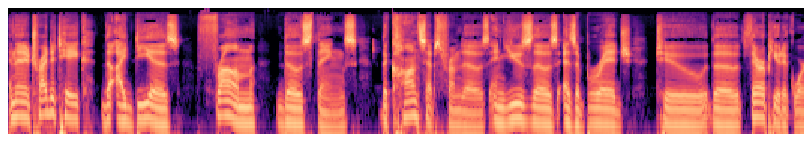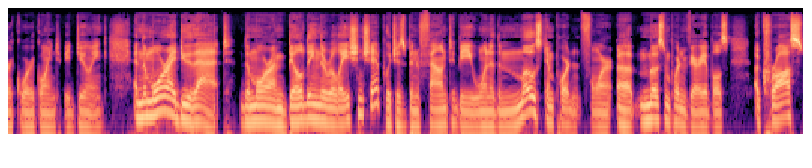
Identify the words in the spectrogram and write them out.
And then I tried to take the ideas from those things, the concepts from those, and use those as a bridge to the therapeutic work we're going to be doing. And the more I do that, the more I'm building the relationship, which has been found to be one of the most important for, uh, most important variables across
